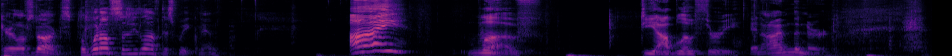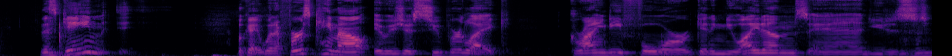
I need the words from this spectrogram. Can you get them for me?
Garrett loves dogs. But what else does he love this week, man? I love Diablo 3. And I'm the nerd. This game Okay, when it first came out, it was just super like grindy for getting new items and you just mm-hmm.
